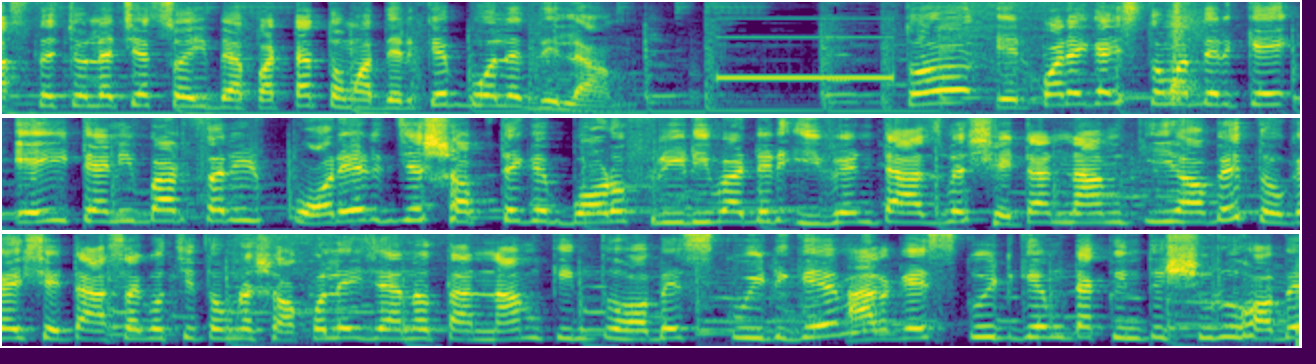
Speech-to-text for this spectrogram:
আসতে চলেছে। সেই ব্যাপারটা তোমাদেরকে বলে দিলাম। তো এরপরে গাইস তোমাদেরকে এই অ্যানিভার্সারির পরের যে সব থেকে বড় ফ্রি রিওয়ার্ডের ইভেন্টটা আসবে, সেটার নাম কি হবে? তো গাইস সেটা আশা করছি তোমরা সকলেই জানো, তার নাম কিন্তু হবে স্কুইড গেম আর গাইস স্কুইড গেমটা কিন্তু শুরু হবে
